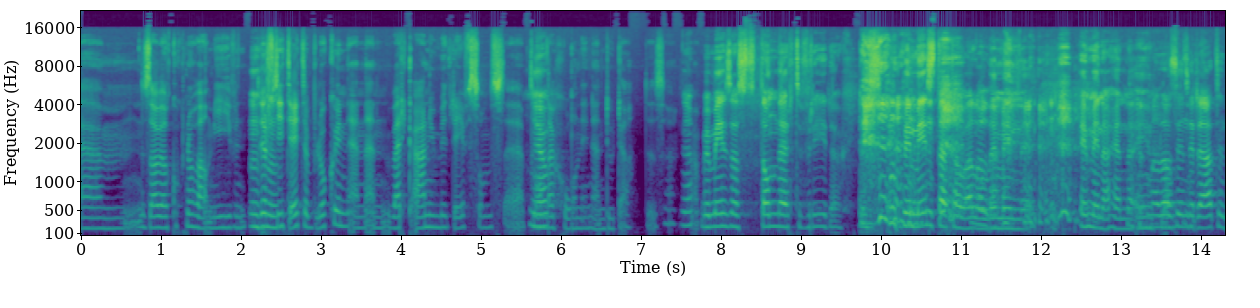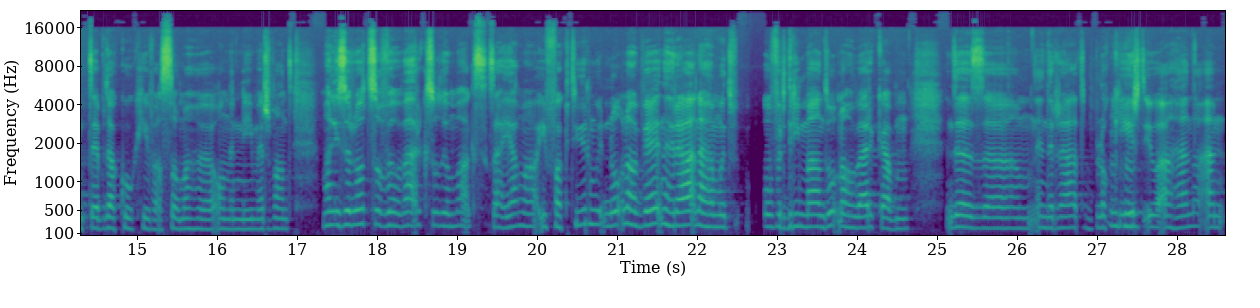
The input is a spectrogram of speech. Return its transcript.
Um, dus dat wil ik ook nog wel meegeven. Mm Durf die tijd te blokken en, en werk aan je bedrijf soms. Uh, plan ja. dat gewoon in en doe dat. Dus, uh, ja, ja. Bij mij is dat standaard tevreden. Dus bij mij staat dat wel al in mijn, uh, in mijn agenda. Maar dat is inderdaad een tip dat ik ook geef aan sommige ondernemers. Want, maar Lieselot, zoveel werk, zo de max. Ik zeg, ja, maar je factuur moet ook nog buiten geraken en je moet over drie maanden ook nog werk hebben. Dus uh, inderdaad, blokkeert mm uw agenda en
